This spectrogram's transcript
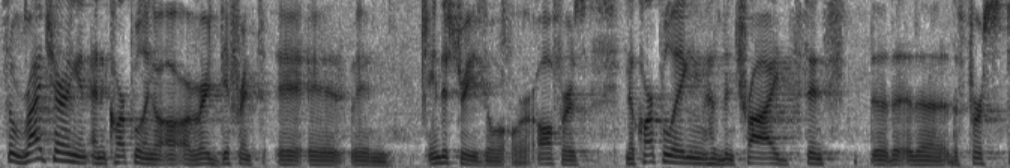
So ride sharing and, and carpooling are, are, very different uh, uh, industries or, or, offers. You know, carpooling has been tried since the, the, the, the first,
